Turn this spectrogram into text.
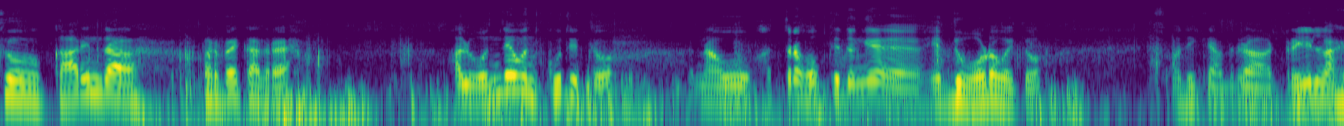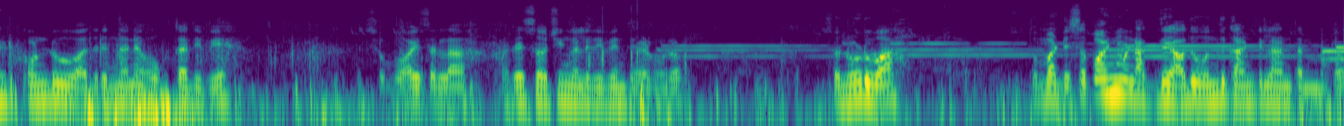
ಸೊ, ಕಾರಿಂದ ಬರಬೇಕಾದ್ರೆ ಅಲ್ಲಿ ಒಂದೇ ಒಂದು ಕೂತಿತ್ತು. ನಾವು ಹತ್ತಿರ ಹೋಗ್ತಿದ್ದಂಗೆ ಎದ್ದು ಓಡೋಗೋಯ್ತು. ಸೊ ಅದಕ್ಕೆ ಅದರ ಟ್ರೈಲ್ನ ಹಿಡ್ಕೊಂಡು ಅದರಿಂದನೇ ಹೋಗ್ತಾ ಇದ್ದೀವಿ ಸೊ ಬಾಯ್ಸ್ ಎಲ್ಲ ಅದೇ ಸರ್ಚಿಂಗಲ್ಲಿದ್ದೀವಿ ಅಂತ ಹೇಳ್ಬೋದು. ಸೊ ನೋಡುವ. ತುಂಬ ಡಿಸಪಾಯಿಂಟ್ಮೆಂಟ್ ಆಗ್ತದೆ. ಯಾವುದೂ ಒಂದು ಕಾಣ್ತಿಲ್ಲ ಅಂತ ಅಂದ್ಬಿಟ್ಟು.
